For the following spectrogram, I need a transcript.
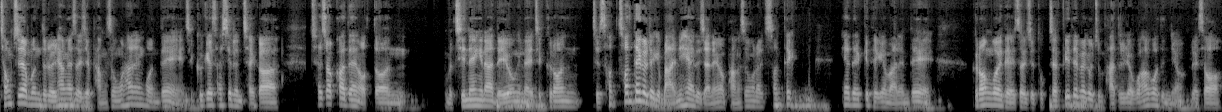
청취자분들을 향해서 이제 방송을 하는 건데 그게 사실은 제가 최적화된 어떤 뭐 진행이나 내용이나 이제 그런 이제 선, 선택을 되게 많이 해야 되잖아요. 방송을 할 때 선택해야 될 게 되게 많은데 그런 거에 대해서 이제 독자 피드백을 좀 받으려고 하거든요. 그래서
